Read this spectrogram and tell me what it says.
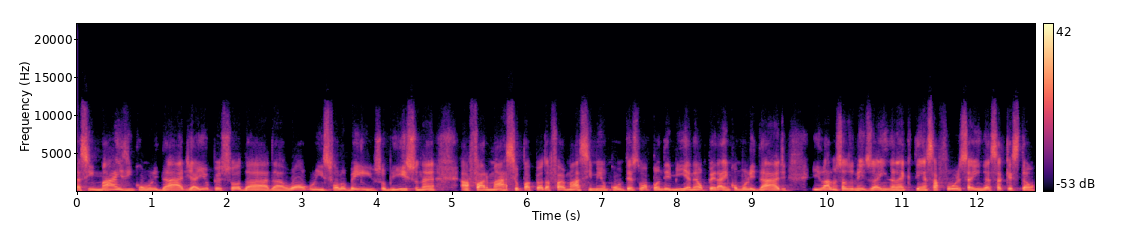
assim, mais em comunidade, aí o pessoal da, da Walgreens falou bem sobre isso, né? A farmácia, o papel da farmácia em meio um contexto de uma pandemia, né? Operar em comunidade. E lá nos Estados Unidos ainda, né, que tem essa força ainda, essa questão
